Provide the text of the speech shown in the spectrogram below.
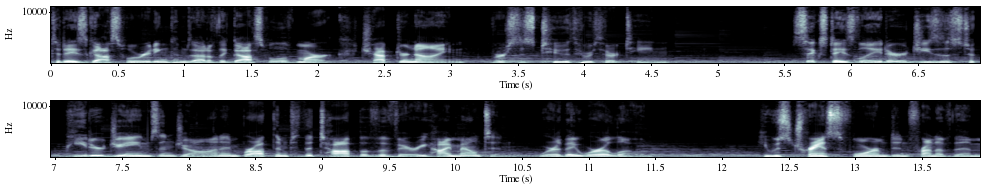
Today's gospel reading comes out of the Gospel of Mark, chapter 9, verses 2 through 13. Six days later, Jesus took Peter, James, and John and brought them to the top of a very high mountain, where they were alone. He was transformed in front of them,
